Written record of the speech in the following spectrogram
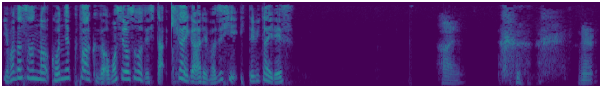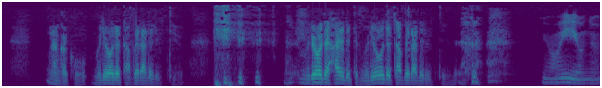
山田さんのこんにゃくパークが面白そうでした。機会があればぜひ行ってみたいです。はい。ね。なんかこう、無料で食べられるっていう。無料で入れて無料で食べられるっていうね。いや、いいよね。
